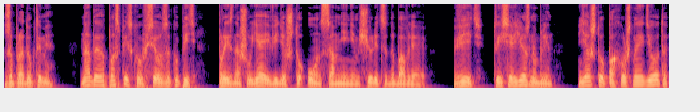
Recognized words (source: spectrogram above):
«За продуктами. Надо по списку все закупить», – произношу я и, видя, что он с сомнением щурится, добавляю. «Вить, ты серьезно, блин? Я что, похож на идиота?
